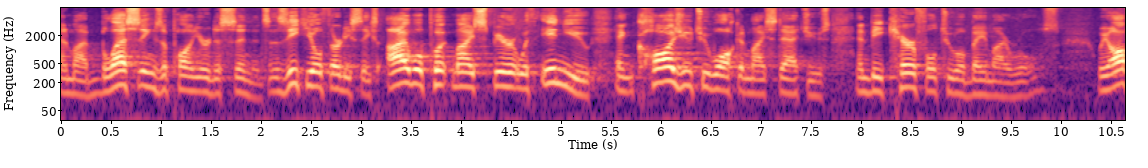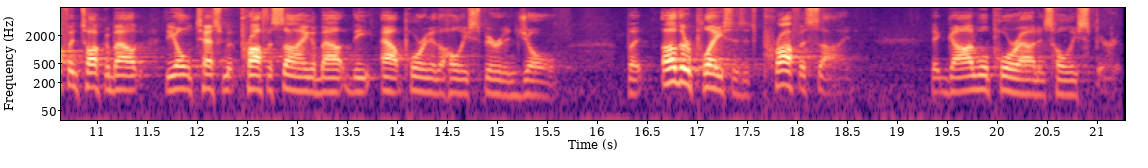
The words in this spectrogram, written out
and my blessings upon your descendants. Ezekiel 36, I will put my spirit within you and cause you to walk in my statutes and be careful to obey my rules. We often talk about the Old Testament prophesying about the outpouring of the Holy Spirit in Joel. But other places it's prophesied that God will pour out His Holy Spirit.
